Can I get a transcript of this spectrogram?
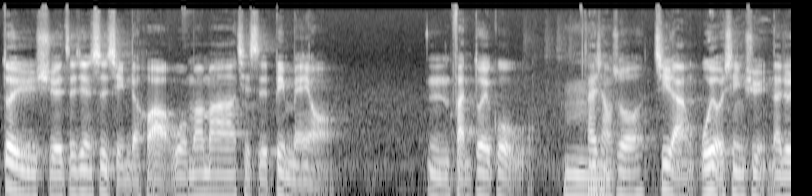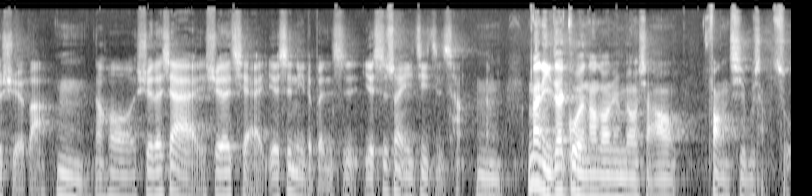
对于学这件事情的话，我妈妈其实并没有嗯反对过我，嗯，她想说既然我有兴趣，那就学吧，嗯然后学得下来，学得起来也是你的本事，也是算一技之长。嗯，那你在过程当中，你有没有想要放弃不想做？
